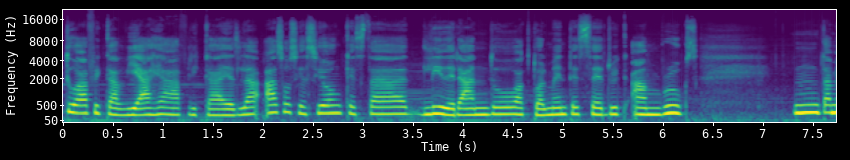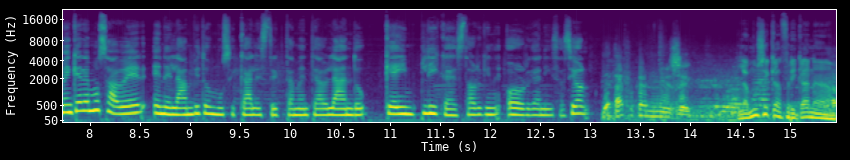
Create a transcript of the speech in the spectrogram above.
To Africa, Viaje a África, es la asociación que está liderando actualmente Cedric Ann Brooks. Mm, También queremos saber en el ámbito musical estrictamente hablando qué implica esta organ- organización. The African music La música africana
